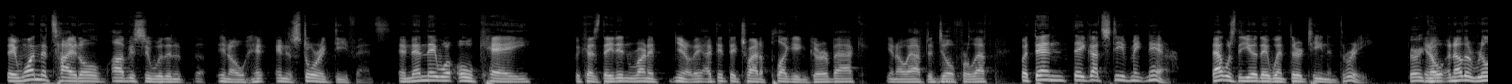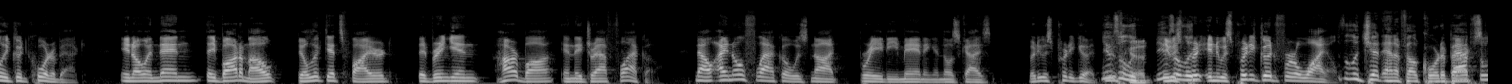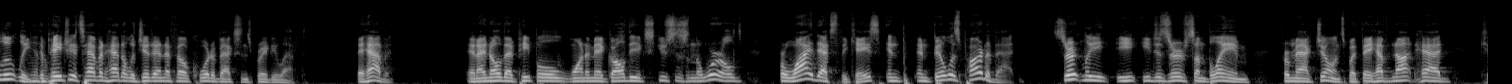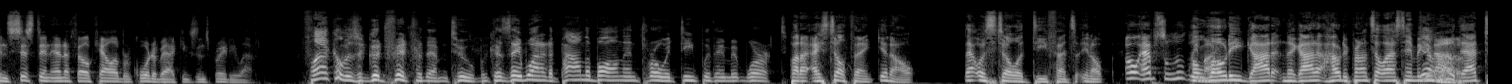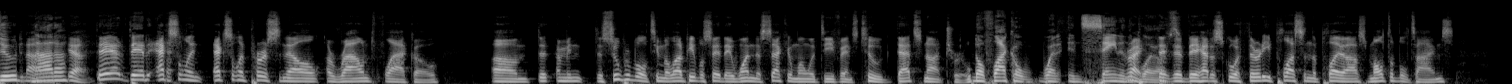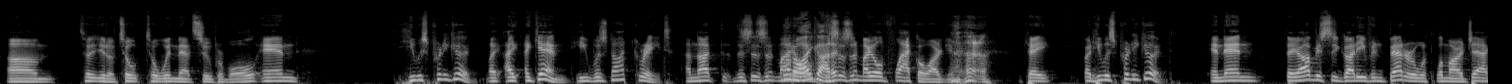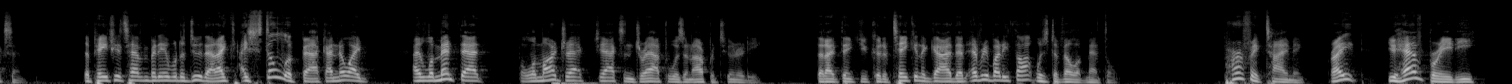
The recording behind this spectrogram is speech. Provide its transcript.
they won the title obviously with an you know an historic defense, and then they were okay because they didn't run it. You know, they, I think they tried to plug in Grbac, you know, after Mm-hmm. Dilfer left, but then they got Steve McNair. That was the year they went 13 and three. Very you know, good. another really good quarterback. You know, and then they bottom out. Billick gets fired. They bring in Harbaugh and they draft Flacco. Now I know Flacco was not Brady, Manning, and those guys, but he was pretty good. He was a le- good. he He was was le- pre- and he was pretty good for a while. He's a legit NFL quarterback. Absolutely. The Patriots haven't had a legit NFL quarterback since Brady left. They haven't. And I know that people want to make all the excuses in the world for why that's the case, and, and Bill is part of that. Certainly, he, he deserves some blame for Mac Jones, but they have not had consistent NFL caliber quarterbacking since Brady left. Flacco was a good fit for them too because they wanted to pound the ball and then throw it deep with him. It worked. But I, I still think, you know, that was still a defense. You know, Oh, absolutely. Mike. Got it, and they got it. How do you pronounce that last name again? Yeah, Remember Ngata. that dude? Ngata. Ngata. Yeah, they had they had excellent excellent personnel around Flacco. Um, the, I mean, the Super Bowl team. A lot of people say they won the second one with defense too. That's not true. No, Flacco went insane in the right. They, playoffs. they, they had to score thirty plus in the playoffs multiple times um, to you know to to win that Super Bowl, and he was pretty good. Like I, again, he was not great. I'm not. This isn't my. No, no, old, I got this it. isn't my old Flacco argument. okay, but he was pretty good, and then they obviously got even better with Lamar Jackson. The Patriots haven't been able to do that. I, I still look back. I know I, I lament that the Lamar Jack- Jackson draft was an opportunity that I think you could have taken a guy that everybody thought was developmental. Perfect timing, right? You have Brady.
